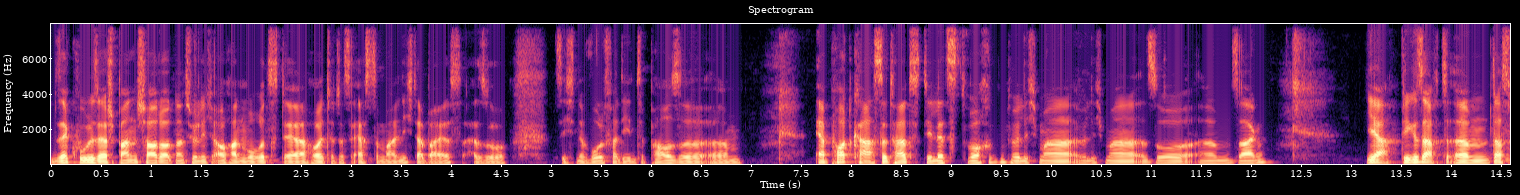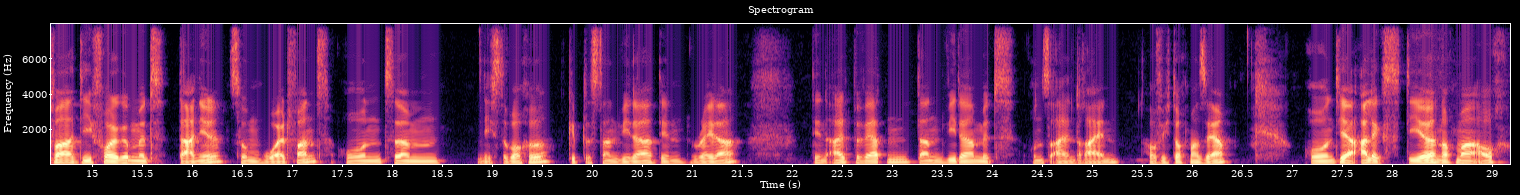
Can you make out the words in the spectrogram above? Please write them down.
sehr cool, sehr spannend. Shoutout natürlich auch an Moritz, der heute das erste Mal nicht dabei ist. Also sich eine wohlverdiente Pause ähm, er podcastet hat die letzten Wochen, will ich mal, will ich mal so ähm, sagen. Ja, wie gesagt, ähm, das war die Folge mit Daniel zum World Fund und ähm, nächste Woche gibt es dann wieder den Radar den altbewährten, dann wieder mit uns allen dreien. Hoffe ich doch mal sehr. Und ja, Alex, dir nochmal auch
